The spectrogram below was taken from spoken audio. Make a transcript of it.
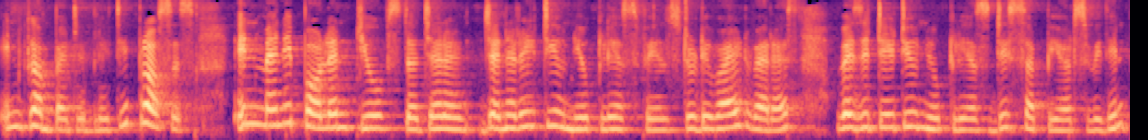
incompatibility process. In many pollen tubes, the generative nucleus fails to divide whereas vegetative nucleus disappears within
